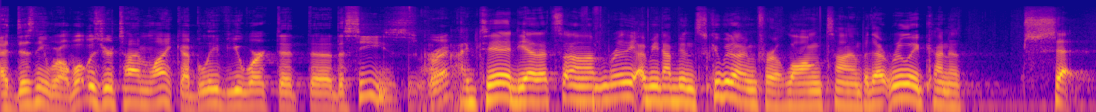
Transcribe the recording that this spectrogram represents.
at Disney World. What was your time like? I believe you worked at uh, the Seas, correct? I did. Yeah, that's um, really. I mean, I've been scuba diving for a long time, but that really kind of set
